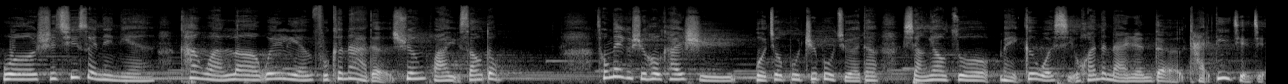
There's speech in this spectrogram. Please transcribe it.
我十七岁那年看完了威廉·福克纳的《喧哗与骚动》。从那个时候开始，我就不知不觉的想要做每个我喜欢的男人的凯蒂姐姐。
